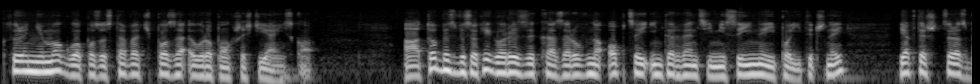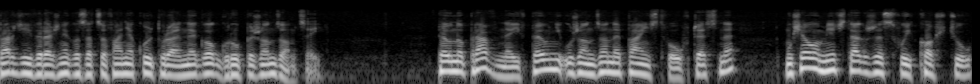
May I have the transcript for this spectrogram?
które nie mogło pozostawać poza Europą chrześcijańską. A to bez wysokiego ryzyka zarówno obcej interwencji misyjnej i politycznej, jak też coraz bardziej wyraźnego zacofania kulturalnego grupy rządzącej. Pełnoprawne i w pełni urządzone państwo ówczesne musiało mieć także swój kościół,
